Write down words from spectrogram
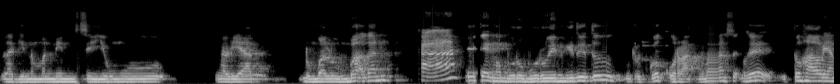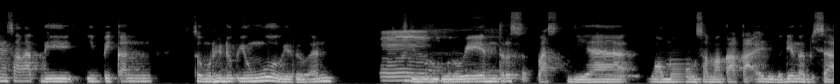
lagi nemenin si Yungwoo ngelihat lumba-lumba kan Hah? dia kayak ngeburu-buruin gitu itu menurut gua kurang Maksud- maksudnya itu hal yang sangat diimpikan seumur hidup Yungwoo gitu kan Hmm. diburu-buruin terus pas dia ngomong sama kakaknya juga dia nggak bisa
